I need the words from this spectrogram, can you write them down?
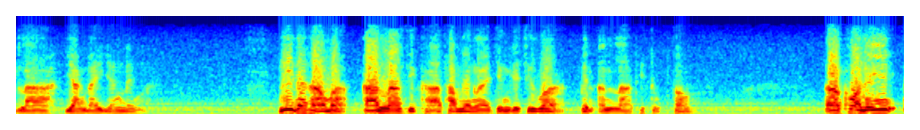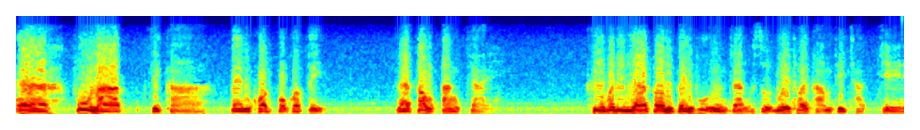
ตลาอย่างใดอย่างหนึ่ง นี่ถ้าถามว่าการลาสิกขาทำอย่างไร จึงจะชื่อว่าเป็นอันลาที่ถูกต้องอข้อนี้ผู้ลาสิกขา เป็นคนปกติ และต้องตั้งใจ คือปฏิญญาตนเป็นผู้อื่นจากพิสูจน์ด้วยถ้อยคำที่ชัดเจน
